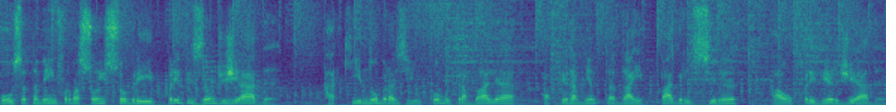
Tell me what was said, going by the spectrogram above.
Ouça também informações sobre previsão de geada aqui no Brasil, como trabalha a ferramenta da Epagre Ciran ao prever geadas.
